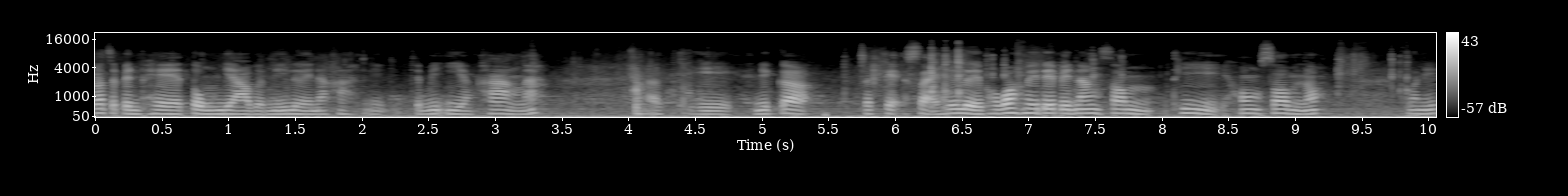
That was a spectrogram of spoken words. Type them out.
ก็จะเป็นแพรตรงยาวแบบนี้เลยนะคะนี่จะไม่เอียงข้างนะโอเคนี่ก็จะแกะใส่ให้เลย เพราะว่าไม่ได้ไปนั่งซ่อมที่ห้องซ่อมเนาะวันนี้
